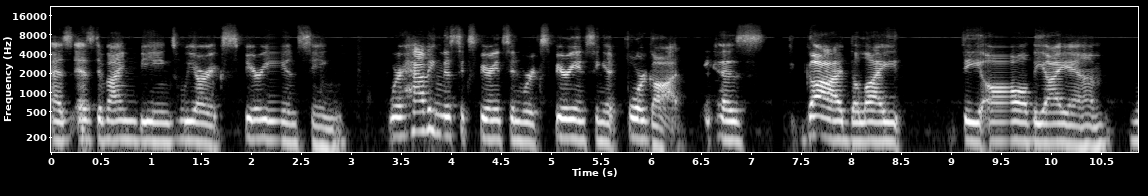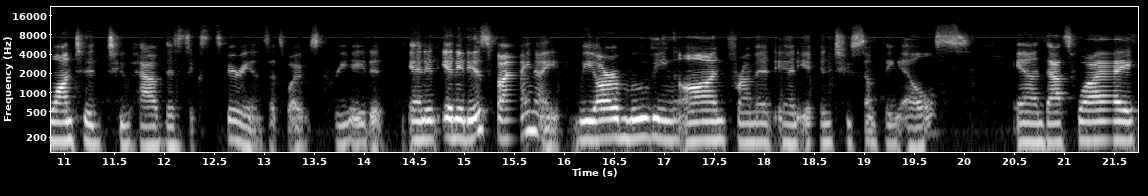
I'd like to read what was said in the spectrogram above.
As as divine beings, we are experiencing we're having this experience and we're experiencing it for God because God, the light, the all, the I am, wanted to have this experience. That's why it was created. And it and it is finite. We are moving on from it and into something else. And that's why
